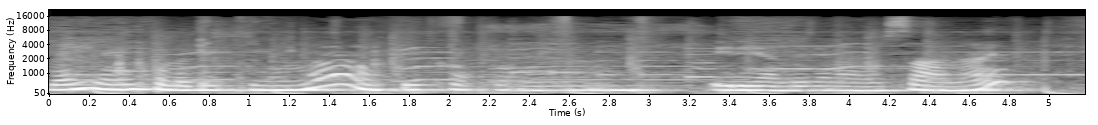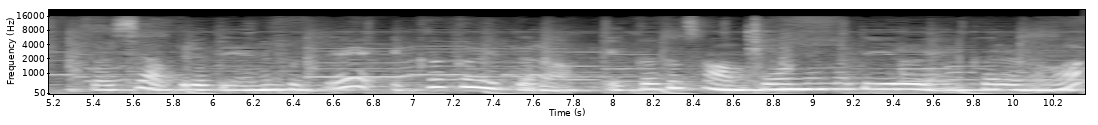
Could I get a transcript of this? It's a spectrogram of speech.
දැන් මේ කොළ දෙකේම අපි කප ඉරි ඇඳගෙන අවසానයි. ඊපස්සේ අපිට තියෙන පුතේ එකක විතරක් එකක සම්පූර්ණයෙන්ම තීරු වෙන් කරනවා.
